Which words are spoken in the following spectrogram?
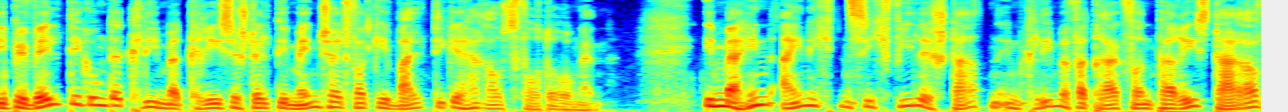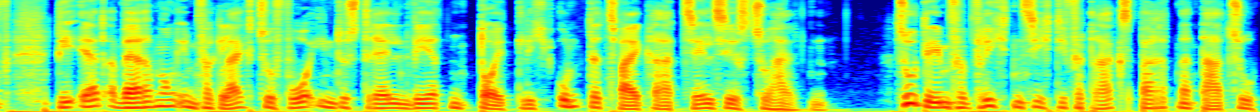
Die Bewältigung der Klimakrise stellt die Menschheit vor gewaltige Herausforderungen. Immerhin einigten sich viele Staaten im Klimavertrag von Paris darauf, die Erderwärmung im Vergleich zu vorindustriellen Werten deutlich unter 2 Grad Celsius zu halten. Zudem verpflichten sich die Vertragspartner dazu,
